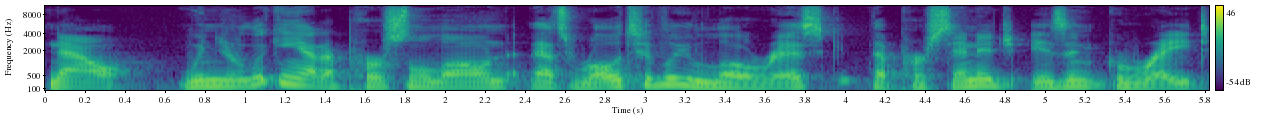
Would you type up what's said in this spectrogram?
Now, when you're looking at a personal loan that's relatively low risk, the percentage isn't great,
